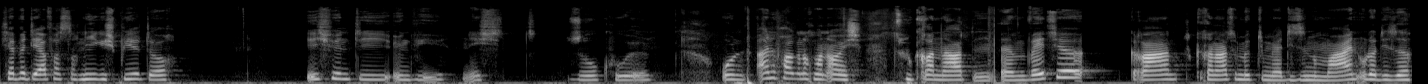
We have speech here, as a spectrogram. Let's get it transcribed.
Ich habe mit der fast noch nie gespielt, doch ich finde die irgendwie nicht so cool. Und eine Frage nochmal an euch zu Granaten. Ähm, welche Gran Granate mögt ihr mehr? Diese normalen oder diese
